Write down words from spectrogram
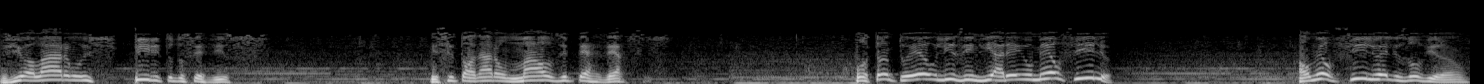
violaram o espírito do serviço. E se tornaram maus e perversos. Portanto, eu lhes enviarei o meu filho ao meu filho eles ouvirão.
